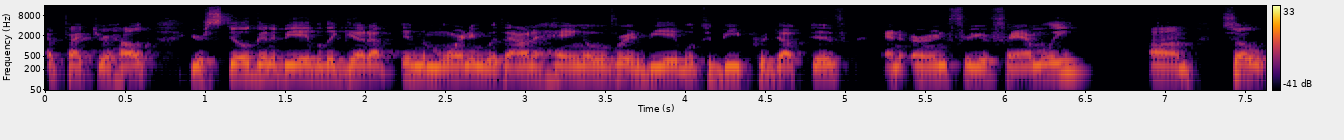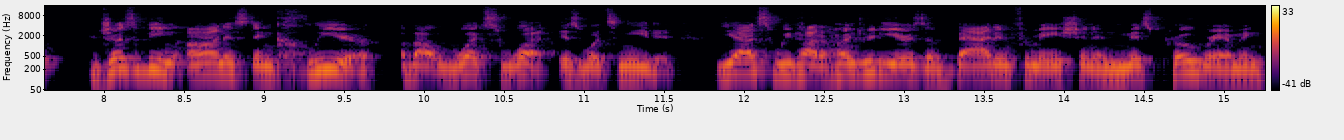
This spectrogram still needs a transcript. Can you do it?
affect your health. You're still going to be able to get up in the morning without a hangover and be able to be productive and earn for your family. Um, so just being honest and clear about what's what is what's needed. Yes, we've had 100 years of bad information and misprogramming,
